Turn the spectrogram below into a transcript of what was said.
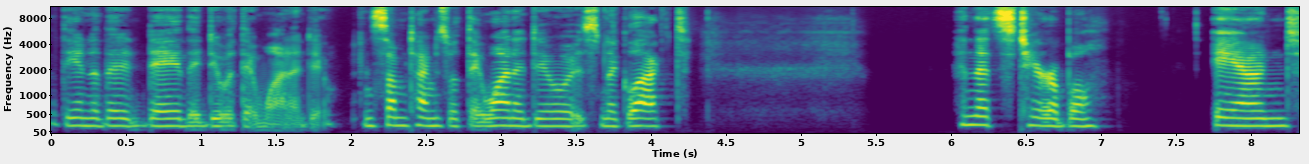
At the end of the day, they do what they want to do. And sometimes what they want to do is neglect. And that's terrible. And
